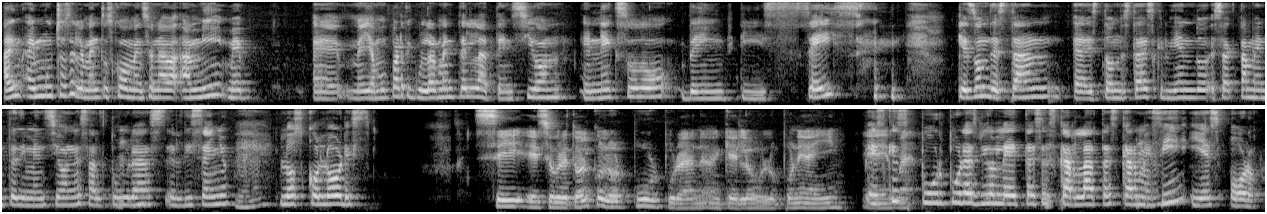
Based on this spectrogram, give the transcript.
hay, hay, muchos elementos, como mencionaba. A mí me, eh, me llamó particularmente la atención en Éxodo 26. que es donde están, eh, donde está describiendo exactamente dimensiones, alturas, el diseño, los colores. Sí, eh, sobre todo el color púrpura, que lo, lo, pone ahí. Es que es púrpura, es violeta, es escarlata, es carmesí y es oro.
